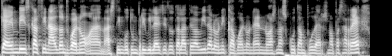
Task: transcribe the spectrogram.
que hem vist que al final, doncs, bueno, has tingut un privilegi tota la teva vida, l'únic que, bueno, nen, no has nascut amb poders, no passa res,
